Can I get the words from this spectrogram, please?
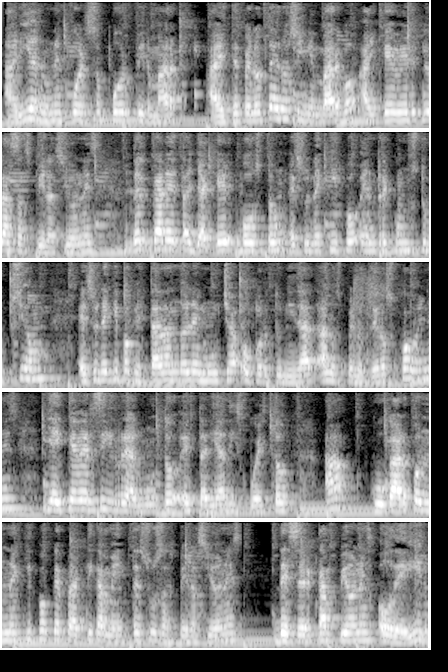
harían un esfuerzo por firmar a este pelotero. Sin embargo, hay que ver las aspiraciones del Careta, ya que Boston es un equipo en reconstrucción, es un equipo que está dándole mucha oportunidad a los peloteros jóvenes y hay que ver si Real Mundo estaría dispuesto a jugar con un equipo que prácticamente sus aspiraciones de ser campeones o de ir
